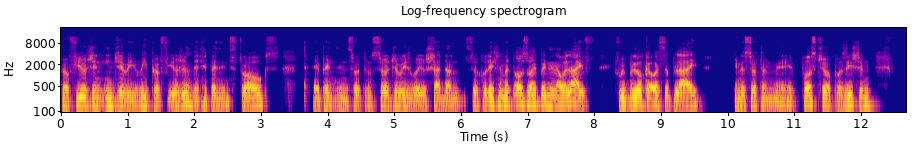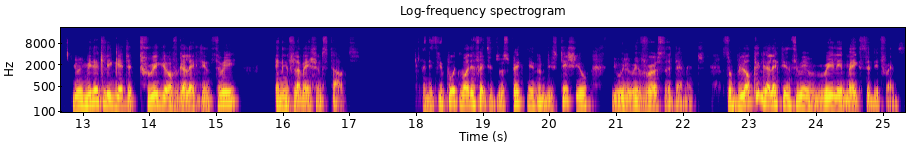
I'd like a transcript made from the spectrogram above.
perfusion injury reperfusion that happens in strokes, happens in certain surgeries where you shut down circulation, but also happens in our life. If we block our supply in a certain uh, posture or position, you immediately get a trigger of galectin 3 and inflammation starts. And if you put modified citrus pectin on this tissue, you will reverse the damage. So blocking galectin 3 really makes a difference.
